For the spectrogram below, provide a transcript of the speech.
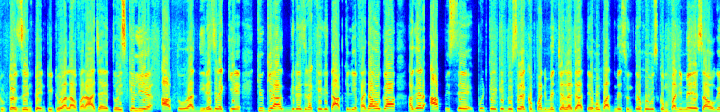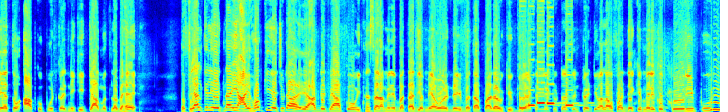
2022 वाला ऑफ़र आ जाए। तो इसके लिए आप थोड़ा धीरज रखिए, क्योंकि आप धीरज रखेंगे तो आपके लिए फ़ायदा होगा। अगर आप इससे पुट करके दूसरा कंपनी में चला जाते हो, बाद में सुनते हो, उस कंपनी में ऐसा हो गया तो आपको पुट करने की क्या मतलब है? तो फ़िलहाल के लिए इतना ही। आई होप कि ये छोटा अपडेट में आपको इतना सारा मैंने बता दिया। मैं और नहीं बता पा रहा हूँ क्योंकि एयरटेल ने टू थाउज़ेंड ट्वेंटी वाला ऑफ़र दे के मेरे को पूरी पूरी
